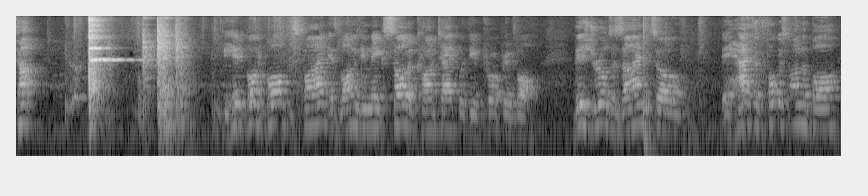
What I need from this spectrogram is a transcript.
Top. If you hit both balls, it's fine as long as you make solid contact with the appropriate ball. This drill is designed so they have to focus on the ball.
